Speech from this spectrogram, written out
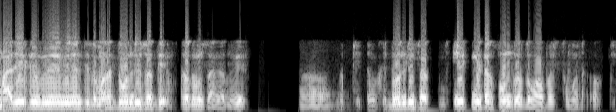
माझी एक विनंती तुम्हाला दोन दिवसात करून सांगा तुम्ही. हा. ओके. दोन दिवसात एक मिनिटात फोन करतो वापस तुम्हाला. ओके.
